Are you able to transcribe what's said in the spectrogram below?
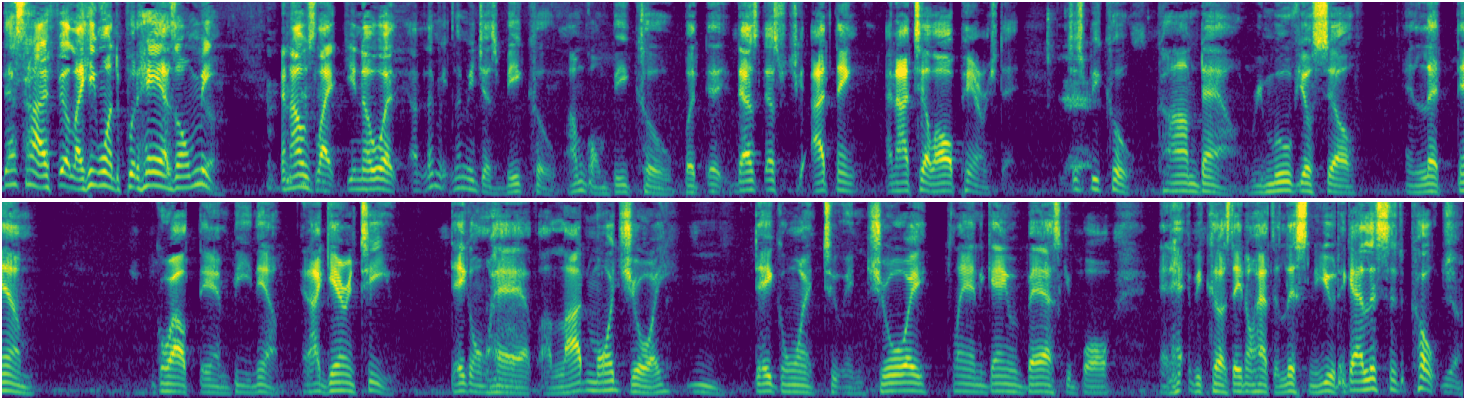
that's how I felt. Like he wanted to put hands on me. Yeah. and I was like, you know what? Uh, let me let me just be cool. I'm gonna be cool. But it, that's that's what you, I think, and I tell all parents that. Yeah. Just be cool calm down, remove yourself, and let them go out there and be them. And I guarantee you, they're going to have a lot more joy. Mm. They're going to enjoy playing the game of basketball and ha- because they don't have to listen to you. They got to listen to the coach. Yeah.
